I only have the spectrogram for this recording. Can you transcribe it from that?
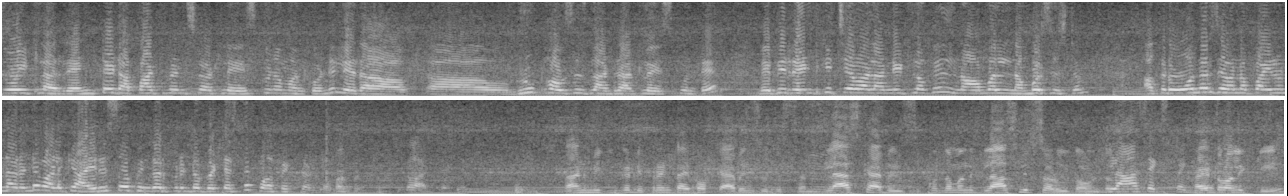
సో ఇట్లా రెంటెడ్ అపార్ట్మెంట్స్లో అట్లా వేసుకున్నాం అనుకోండి లేదా గ్రూప్ హౌసెస్ లాంటి దాంట్లో వేసుకుంటే మేబీ రెంట్కి ఇచ్చే వాళ్ళన్నింటిలోకి నార్మల్ నంబర్ సిస్టమ్ అక్కడ ఓనర్స్ ఏమైనా పైన ఉన్నారంటే వాళ్ళకి ఐరిస్ ఫింగర్ ప్రింట్ పెట్టేస్తే పర్ఫెక్ట్ ఉంటుంది. పర్ఫెక్ట్ అండ్ మీకు ఇంకా డిఫరెంట్ టైప్ ఆఫ్ క్యాబిన్స్ చూపిస్తాను. గ్లాస్ క్యాబిన్స్ కొంతమంది గ్లాస్ లిఫ్ట్స్ అడుగుతూ ఉంటారు. గ్లాస్ ఎక్స్పెక్ట్ హైడ్రాలిక్కి.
